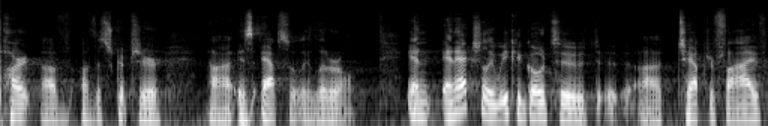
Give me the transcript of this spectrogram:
part of, of the scripture uh, is absolutely literal. And, and actually, we could go to uh, chapter 5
